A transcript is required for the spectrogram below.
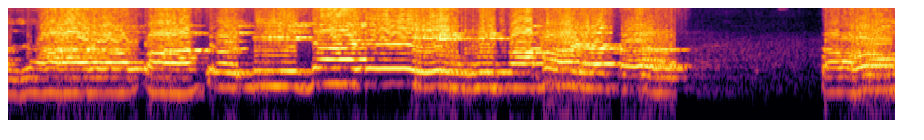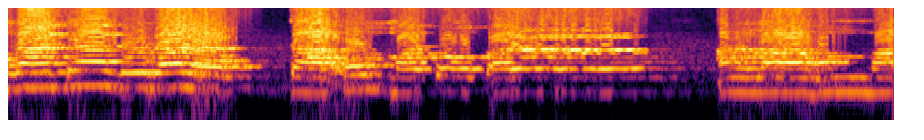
हज़ार जाले कबर कर कहूँगा क्या गुजर का उम्मतों पर। अल्लाहुम्मा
